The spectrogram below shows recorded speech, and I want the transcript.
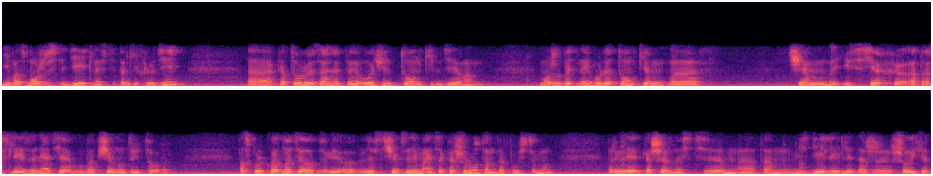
и возможности деятельности таких людей, э, которые заняты очень тонким делом, может быть, наиболее тонким, чем из всех отраслей занятия вообще внутри Торы. Поскольку одно дело, если человек занимается кашрутом, допустим, он проверяет кошерность там, изделий или даже шойхет,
